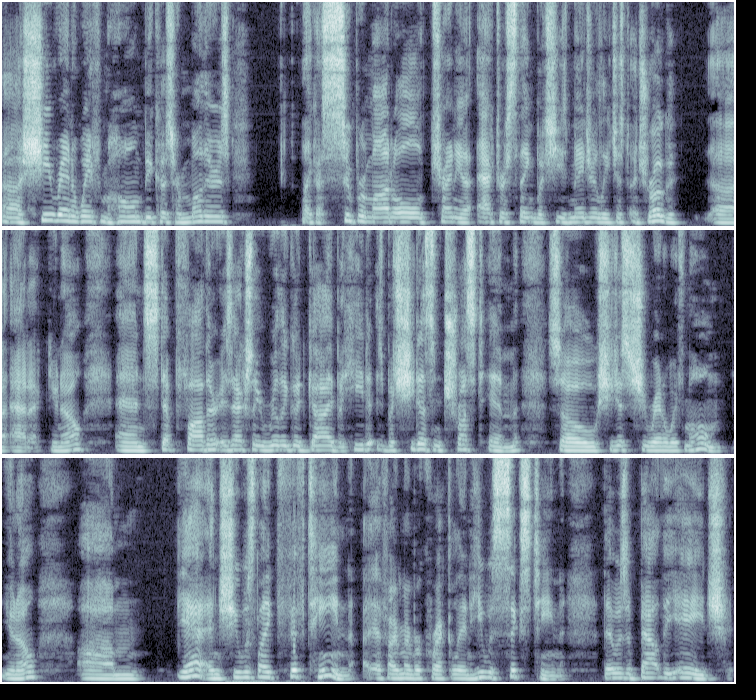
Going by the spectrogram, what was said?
uh, she ran away from home because her mother's like a supermodel trying to actress thing, but she's majorly just a drug uh, addict, you know. And stepfather is actually a really good guy, but he but she doesn't trust him, so she just she ran away from home, you know. Um, yeah, and she was like 15, if I remember correctly, and he was 16. That was about the age,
